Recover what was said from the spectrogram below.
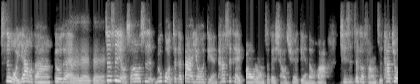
是我要的啊，对不对？对对对。就是有时候是，如果这个大优点它是可以包容这个小缺点的话，其实这个房子它就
